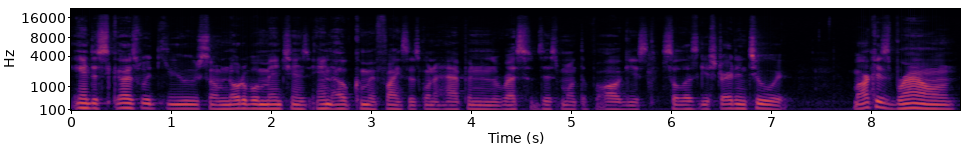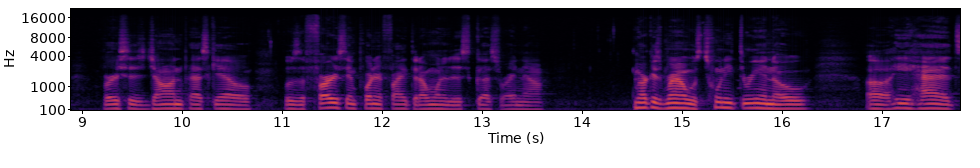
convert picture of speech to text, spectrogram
and discuss with you some notable mentions and upcoming fights that's going to happen in the rest of this month of August. So let's get straight into it. Marcus Browne versus John Pascal was the first important fight that I want to discuss right now. Marcus Browne was 23 and 0. Uh, he had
